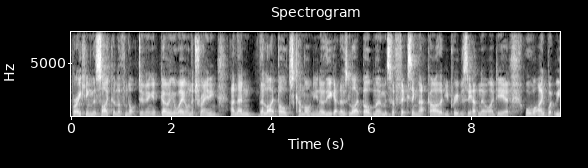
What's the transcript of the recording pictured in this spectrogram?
breaking the cycle of not doing it, going away on the training, and then the light bulbs come on. You know, you get those light bulb moments of fixing that car that you previously had no idea. Or what, I, what we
